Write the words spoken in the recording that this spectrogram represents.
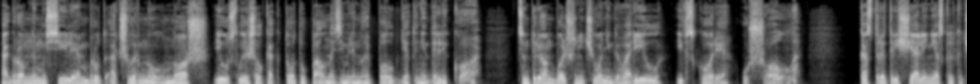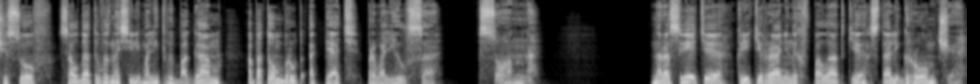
Огромным усилием Брут отшвырнул нож и услышал, как тот упал на земляной пол где-то недалеко. Центурион больше ничего не говорил и вскоре ушел. Костры трещали несколько часов, солдаты возносили молитвы богам, а потом Брут опять провалился в сон. На рассвете крики раненых в палатке стали громче.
